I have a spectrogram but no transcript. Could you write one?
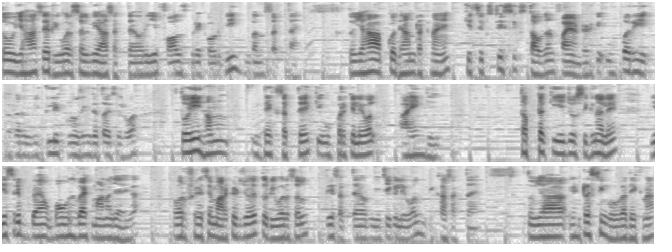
तो यहाँ से रिवर्सल भी आ सकता है और ये फॉल्स ब्रेकआउट भी बन सकता है। तो यहाँ आपको ध्यान रखना है कि 66,500 के ऊपर ही अगर वीकली क्लोजिंग देता है सिल्वर तो ही हम देख सकते हैं कि ऊपर के लेवल आएँगे। तब तक ये जो सिग्नल है ये सिर्फ़ बाउंस बैक माना जाएगा और फिर से मार्केट जो है तो रिवर्सल दे सकता है और नीचे के लेवल दिखा सकता है। तो यह इंटरेस्टिंग होगा देखना।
